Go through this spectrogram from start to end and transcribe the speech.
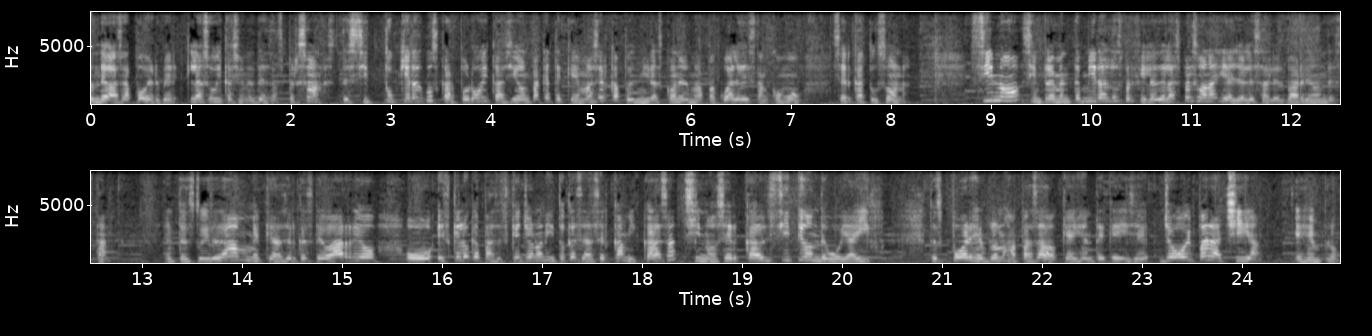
donde vas a poder ver las ubicaciones de esas personas. Entonces, si tú quieres buscar por ubicación para que te quede más cerca, pues miras con el mapa cuáles están como cerca a tu zona. Si no, simplemente miras los perfiles de las personas y a ellos les sale el barrio donde están. Entonces tú dices, ah, me queda cerca este barrio, o es que lo que pasa es que yo no necesito que sea cerca a mi casa, sino cerca del sitio donde voy a ir. Entonces, por ejemplo, nos ha pasado que hay gente que dice, yo voy para Chía, ejemplo,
